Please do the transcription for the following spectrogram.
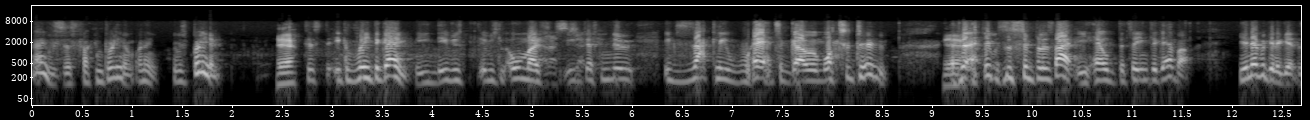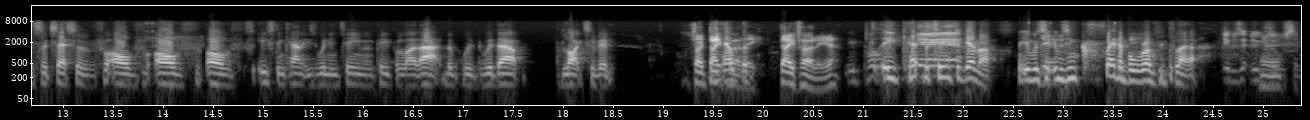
No, he was just fucking brilliant, wasn't he? He was brilliant. Yeah. Just he could read the game. He, he was it was almost that's he exactly just knew exactly where to go and what to do. Yeah. it was as simple as that. He held the team together. You're never going to get the success of of of of Eastern County's winning team and people like that, that without the likes of him. So Dave helped Hurley. Dave Hurley, yeah. He, put, he kept the team together. He was Yeah. he was incredible rugby player. It was it was Yeah. awesome.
